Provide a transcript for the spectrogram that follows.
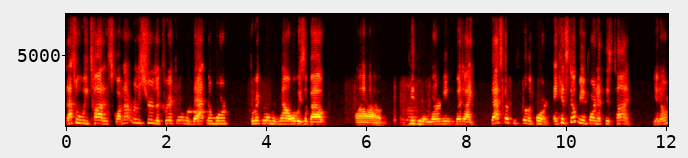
that's what we taught in school. I'm not really sure the curriculum is that no more. Curriculum is now always about um, digital learning, but like that stuff is still important and can still be important at this time. You know,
